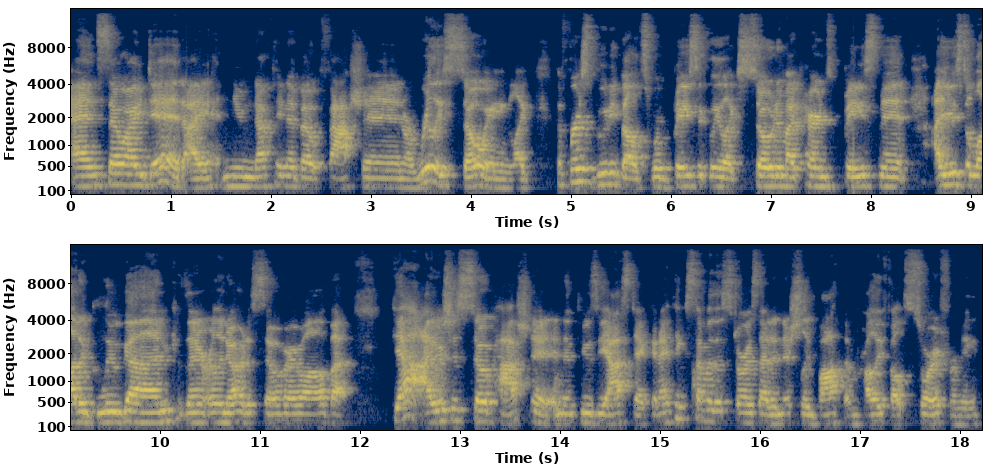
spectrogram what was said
And so I did. I knew nothing about fashion or really sewing. Like the first booty belts were basically like sewed in my parents' basement. I used a lot of glue gun because I didn't really know how to sew very well. But yeah, I was just so passionate and enthusiastic. And I think some of the stores that initially bought them probably felt sorry for me.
